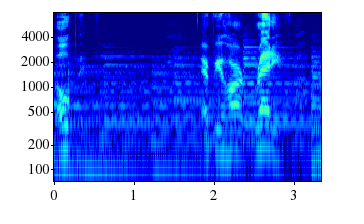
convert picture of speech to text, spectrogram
open, Father. Every heart ready, Father.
